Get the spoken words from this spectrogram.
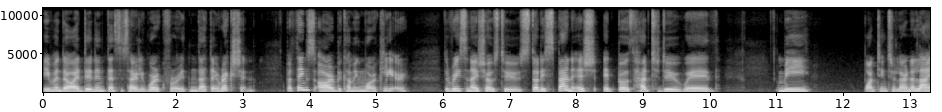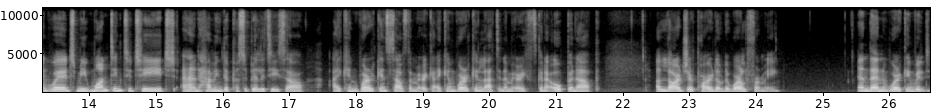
even though I didn't necessarily work for it in that direction. But things are becoming more clear. The reason I chose to study Spanish, it both had to do with me wanting to learn a language, me wanting to teach, and having the possibility so I can work in South America, I can work in Latin America. It's going to open up a larger part of the world for me. And then working with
